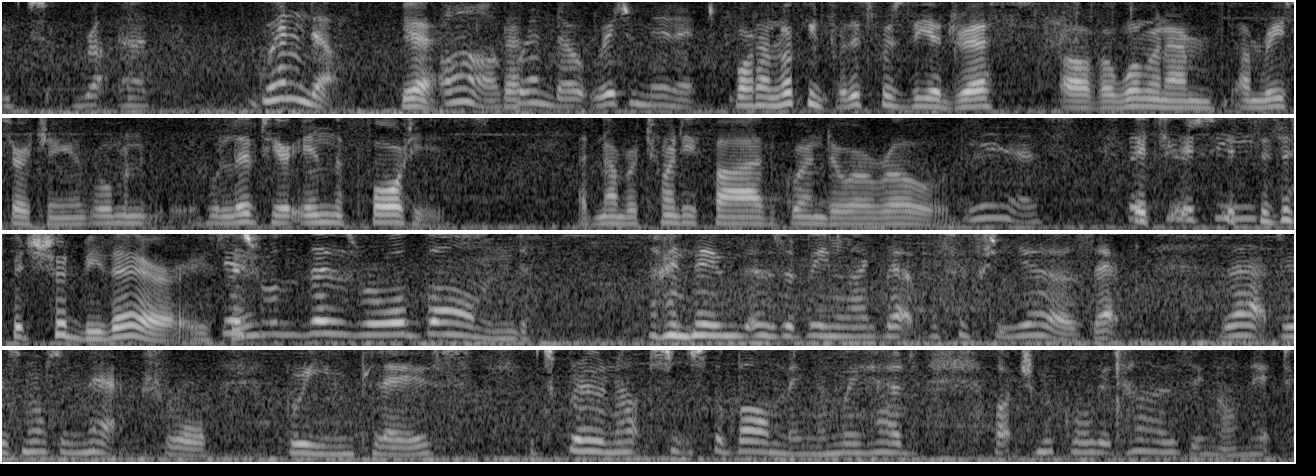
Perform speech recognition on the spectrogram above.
It's uh, Gwenda. Yes, Oh, that- Gwenda. Wait a minute. What I'm looking for, this was the address of a woman I'm, I'm researching, a woman who lived here in the 40s at number 25 Gwendor Road. Yes. It's, it's, see, it's as if it should be there, you see? yes, well, those were all bombed. I mean, they, those have been like that for 50 years. That that is not a natural green place. It's grown up since the bombing, and we had what you call it housing on it.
